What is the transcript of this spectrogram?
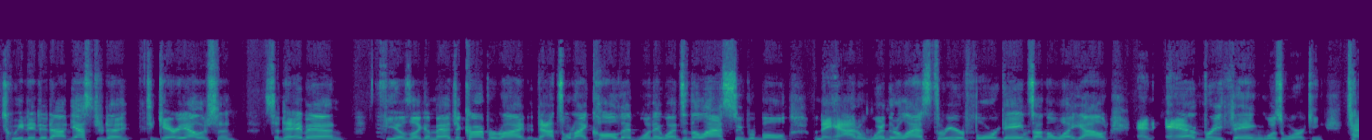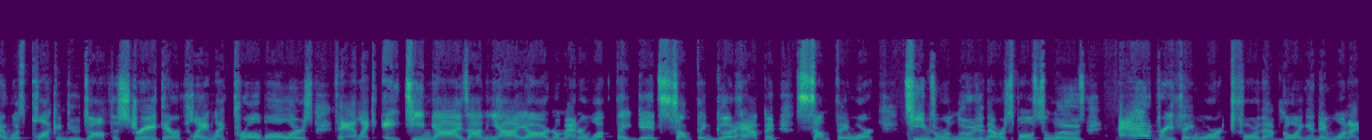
Tweeted it out yesterday to Gary Ellerson. Said, hey, man, feels like a magic carpet ride. That's what I called it when they went to the last Super Bowl, when they had to win their last three or four games on the way out, and everything was working. Ted was plucking dudes off the street. They were playing like Pro Bowlers. They had like 18 guys on the IR. No matter what they did, something good happened. Something worked. Teams were losing that were supposed to lose. Everything worked for them going in. They won a,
